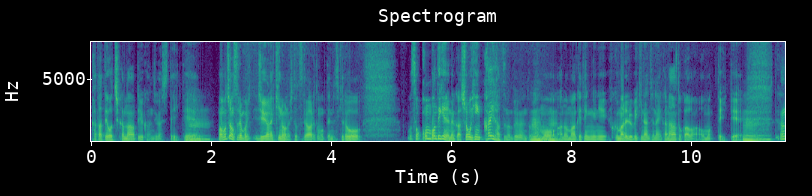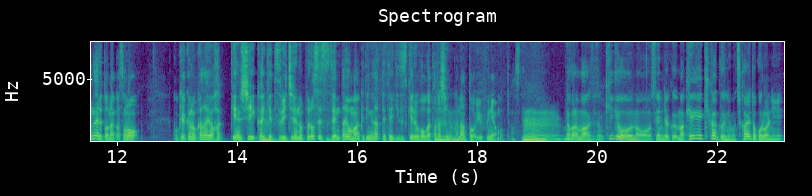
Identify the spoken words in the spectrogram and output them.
片手落ちかなという感じがしていて、うんまあもちろんそれも重要な機能の一つではあると思ってるんですけど、その根本的にはなんか商品開発の部分とかも、うんうんあの、マーケティングに含まれるべきなんじゃないかなとかは思っていて、うんで考えるとなんかその、顧客の課題を発見し、解決する一連のプロセス全体をマーケティングだって定義づける方が正しいのかなというふうには思ってますうね。ん、だからまあ企業の戦略、まあ、経営企画にも近いところに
